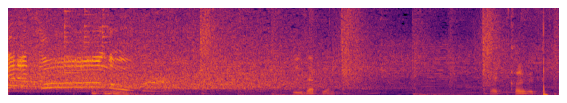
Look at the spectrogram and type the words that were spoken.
And it's all over. I zapięty. Jakkolwiek.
